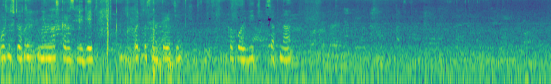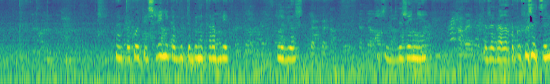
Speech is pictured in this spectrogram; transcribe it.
можно что-то немножко разглядеть. Вот посмотрите, какой вид с окна. Такое впечатление, как будто бы на корабле плывешь в движении. Тоже голова кружится.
